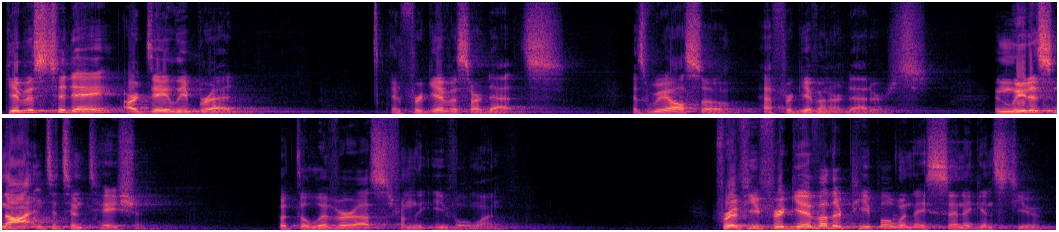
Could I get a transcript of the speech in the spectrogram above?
Give us today our daily bread, and forgive us our debts as we also have forgiven our debtors. And lead us not into temptation, but deliver us from the evil one. For if you forgive other people when they sin against you,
